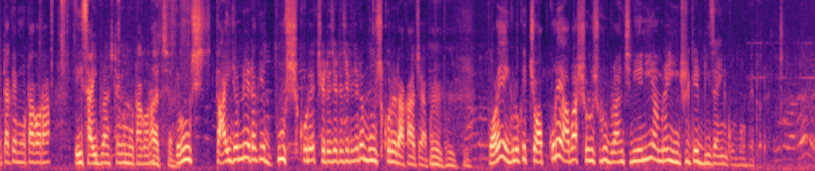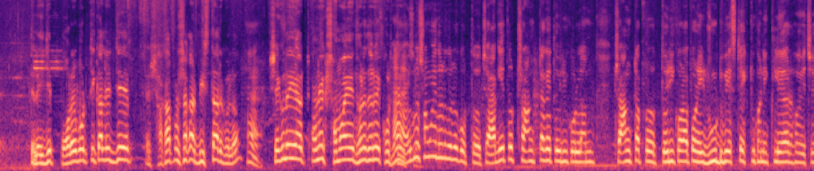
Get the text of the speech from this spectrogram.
এটাকে মোটা করা এই সাইড ব্রাঞ্চটাকে মোটা করা আচ্ছা। এবং তাই জন্য এটাকে বুশ করে ছেটে ছেটে ছেটে ছেটে বুশ করে রাখা আছে আপাতত। পরে এগুলোকে চপ করে আবার সরু সরু ব্রাঞ্চ নিয়ে নিয়ে আমরা ইন্ট্রিকেট ডিজাইন করব ভেতরে। তাহলে এই যে পরবর্তীকালের যে শাখা প্রশাখার বিস্তারগুলো হ্যাঁ। সেগুলোই অনেক সময় ধরে ধরে করতে হ্যাঁ এগুলো সময় ধরে ধরে করতে হচ্ছে। আগে তো ট্রাঙ্কটাকে তৈরি করলাম ট্রাঙ্কটা তৈরি করার পর এই রুট বেসটা একটুখানি ক্লিয়ার হয়েছে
